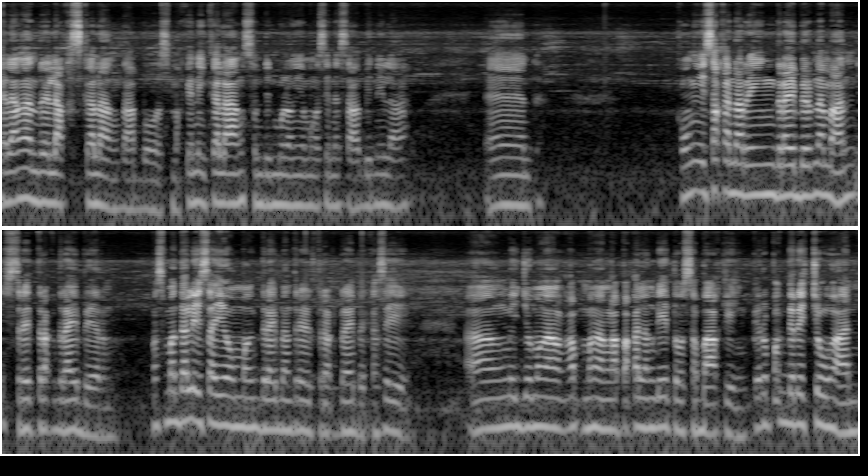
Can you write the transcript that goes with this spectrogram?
Kailangan relax ka lang tapos makinig ka lang sundin mo lang yung mga sinasabi nila. And kung isa ka na ring driver naman straight truck driver mas madali sa yung mag-drive ng trailer truck driver kasi ang medyo mga mga ngapa lang dito sa backing. Pero pag diretsuhan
